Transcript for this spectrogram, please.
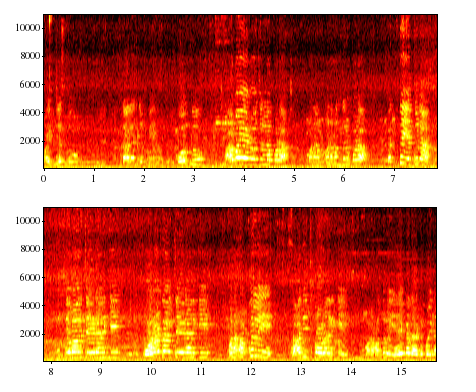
ఫైట్ చేస్తూ ఉండాలని చెప్పి కోరుతూ రాబోయే రోజుల్లో కూడా మన మనమందరూ కూడా పెద్ద ఎత్తున ఉద్యమాలు చేయడానికి పోరాటాలు చేయడానికి మన హక్కుల్ని సాధించుకోవడానికి మనమందరూ ఏకదాటిపైన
